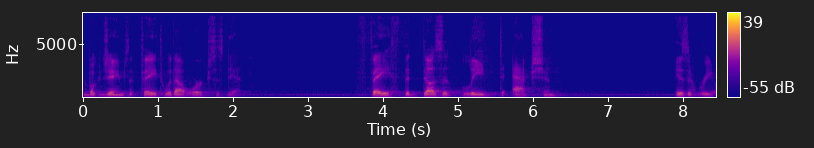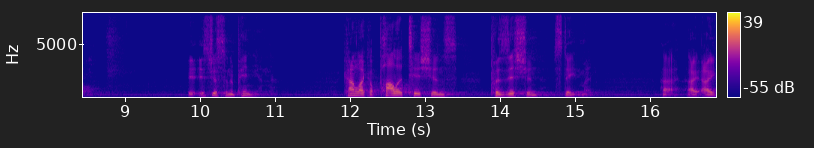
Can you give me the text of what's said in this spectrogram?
the book of James, that faith without works is dead. Faith that doesn't lead to action isn't real. It's just an opinion, kind of like a politician's position statement. I, I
